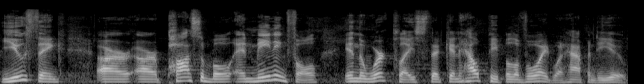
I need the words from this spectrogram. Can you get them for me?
you think are, are possible and meaningful in the workplace that can help people avoid what happened to you?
